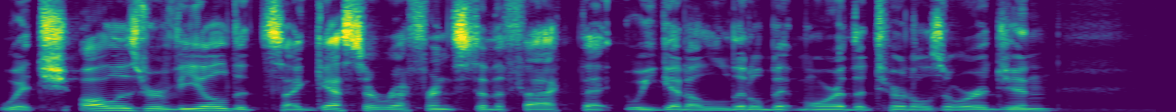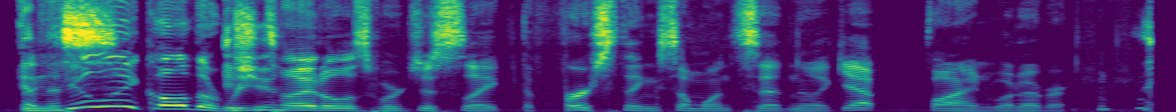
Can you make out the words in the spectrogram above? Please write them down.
Which all is revealed. It's, I guess, a reference to the fact that we get a little bit more of the turtles' origin. In I feel like all the issue? retitles were just like the first thing someone said, and they're like, "Yep, fine, whatever."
